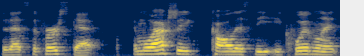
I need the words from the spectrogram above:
So that's the first step. And we'll actually call this the equivalent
